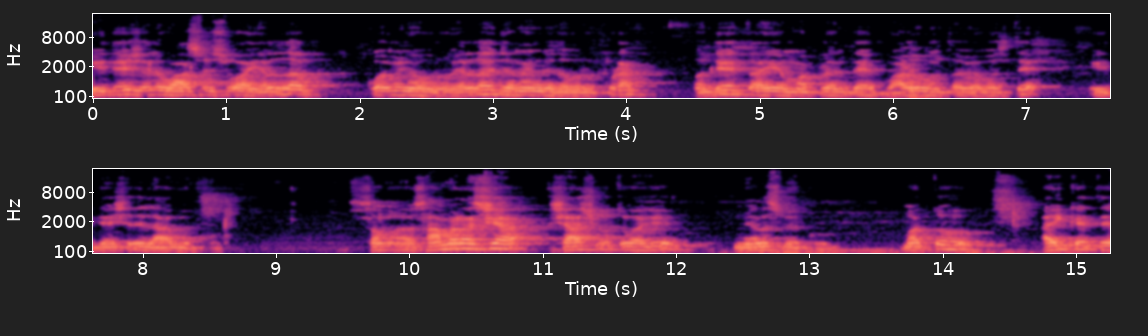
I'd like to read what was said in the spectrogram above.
ಈ ದೇಶದಲ್ಲಿ ವಾಸಿಸುವ ಎಲ್ಲ ಕೋಮಿನವರು ಎಲ್ಲ ಜನಾಂಗದವರು ಕೂಡ ಒಂದೇ ತಾಯಿಯ ಮಕ್ಕಳಂತೆ ಬಾಳುವಂಥ ವ್ಯವಸ್ಥೆ ಈ ದೇಶದಲ್ಲಿ ಆಗಬೇಕು. ಸಮ, ಸಾಮರಸ್ಯ ಶಾಶ್ವತವಾಗಿ ನೆಲೆಸಬೇಕು. ಮತ್ತು ಐಕ್ಯತೆ,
